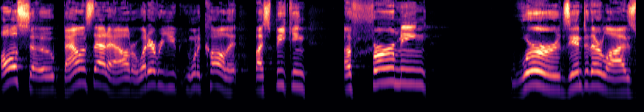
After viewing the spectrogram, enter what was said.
also balance that out, or whatever you, you want to call it, by speaking affirming words into their lives,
